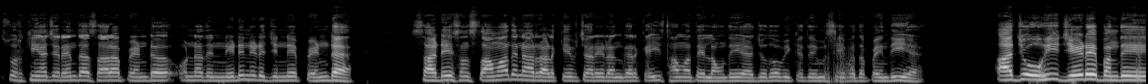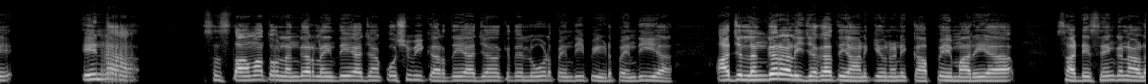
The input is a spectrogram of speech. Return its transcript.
ਸੁਰਖੀਆਂ 'ਚ ਰਹਿੰਦਾ, ਸਾਰਾ ਪਿੰਡ, ਉਹਨਾਂ ਦੇ ਨੇੜੇ ਨੇੜੇ ਜਿੰਨੇ ਪਿੰਡ ਹੈ ਸਾਡੇ ਸੰਸਥਾਵਾਂ ਦੇ ਨਾਲ ਰਲ ਕੇ ਵਿਚਾਰੇ ਲੰਗਰ ਕਈ ਥਾਵਾਂ ਤੇ ਲਾਉਂਦੇ ਆ, ਜਦੋਂ ਵੀ ਕਿਤੇ ਮੁਸੀਬਤ ਪੈਂਦੀ ਹੈ। ਅੱਜ ਉਹੀ ਜਿਹੜੇ ਬੰਦੇ ਇਹਨਾਂ ਸੰਸਥਾਵਾਂ ਤੋਂ ਲੰਗਰ ਲੈਂਦੇ ਆ ਜਾਂ ਕੁਝ ਵੀ ਕਰਦੇ ਆ ਜਾਂ ਕਿਤੇ ਲੋੜ ਪੈਂਦੀ, ਭੀੜ ਪੈਂਦੀ ਆ, ਅੱਜ ਲੰਗਰ ਵਾਲੀ ਜਗ੍ਹਾ ਤੇ ਆਣ ਕੇ ਉਹਨਾਂ ਨੇ ਕਾਪੇ ਮਾਰੇ ਆ। ਸਾਡੇ ਸਿੰਘ ਨਾਲ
